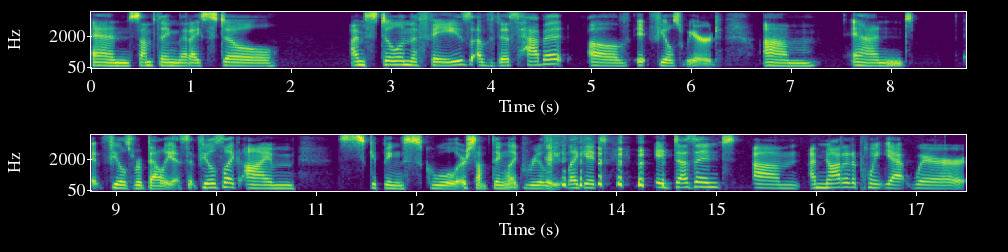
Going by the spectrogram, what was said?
and something that I still I'm still in the phase of this habit of it feels weird. Um, and it feels rebellious. It feels like I'm skipping school or something like really like it it doesn't um I'm not at a point yet where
